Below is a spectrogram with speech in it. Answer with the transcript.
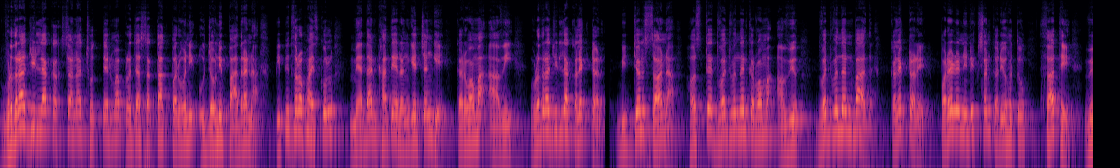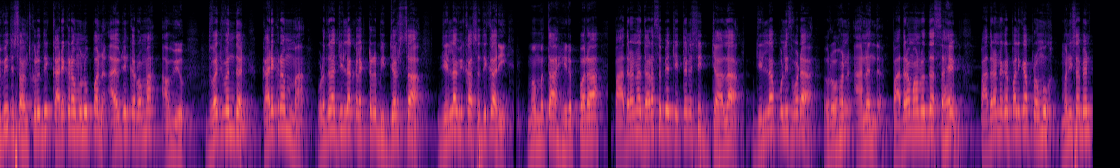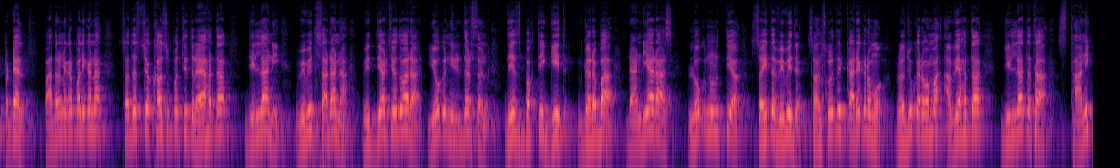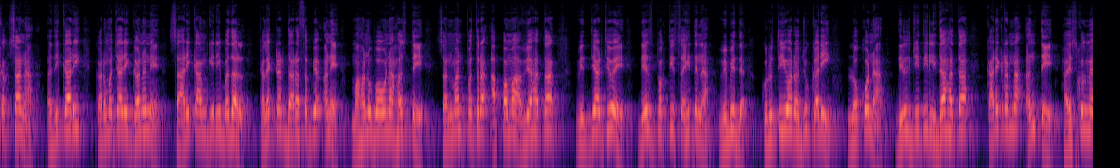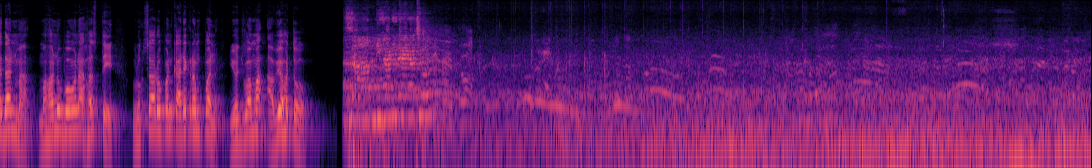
વડોદરા જિલ્લા કક્ષાના છોતેરમાં પ્રજાસત્તાક પર્વની ઉજવણી પાદરાના પીપીસરોફ હાઈસ્કૂલ મેદાન ખાતે રંગેચંગે કરવામાં આવી. વડોદરા જિલ્લા કલેક્ટર બિજ્જલ શાહના હસ્તે ધ્વજવંદન કરવામાં આવ્યું. ધ્વજવંદન બાદ કલેક્ટરે પરેડ નિરીક્ષણ કર્યું હતું. સાથે વિવિધ સાંસ્કૃતિક કાર્યક્રમોનું પણ આયોજન કરવામાં આવ્યું. ધ્વજવંદન કાર્યક્રમમાં વડોદરા જિલ્લા કલેક્ટર બિજ્જલ શાહ, જિલ્લા વિકાસ અધિકારી મમતા હિરપરા, પાદરાના ધારાસભ્ય ચેતનસિંહ ઝાલા, જિલ્લા પોલીસ વડા રોહન આનંદ, પાદરા મામલતદાર સાહેબ પાદરા નગરપાલિકા પ્રમુખ મનીષાબેન પટેલ પાદરા નગરપાલિકાના સદસ્યો ખાસ ઉપસ્થિત રહ્યા હતા. જિલ્લાની વિવિધ શાળાના વિદ્યાર્થીઓ દ્વારા યોગ નિદર્શન, દેશભક્તિ ગીત, ગરબા, દાંડિયા રાસ લોકનૃત્ય સહિત વિવિધ સાંસ્કૃતિક કાર્યક્રમો રજૂ કરવામાં આવ્યા હતા. જિલ્લા તથા સ્થાનિક કક્ષાના અધિકારી, કર્મચારી ગણને સારી કામગીરી બદલ કલેક્ટર, ધારાસભ્ય અને મહાનુભાવોના હસ્તે સન્માનપત્ર આપવામાં આવ્યા હતા. વિદ્યાર્થીઓએ દેશભક્તિ સહિતના વિવિધ કૃતિઓ રજૂ કરી લોકોના દિલ જીતી લીધા હતા. કાર્યક્રમના અંતે હાઈસ્કૂલ મેદાનમાં મહાનુભાવોના હસ્તે વૃક્ષારોપણ કાર્યક્રમ પણ યોજવામાં આવ્યો હતો સામ નિહાળી રહ્યા છો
